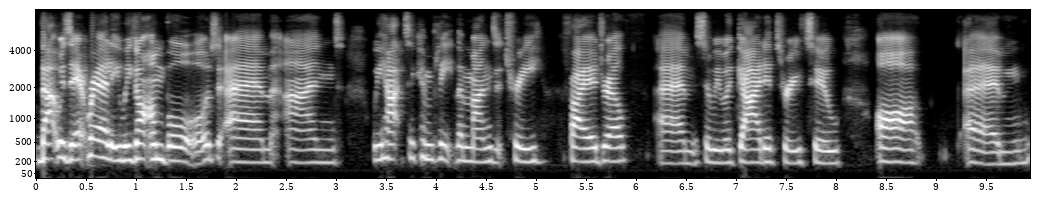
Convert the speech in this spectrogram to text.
that was it, really. We got on board um, and we had to complete the mandatory fire drill. Um, so we were guided through to our, um,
